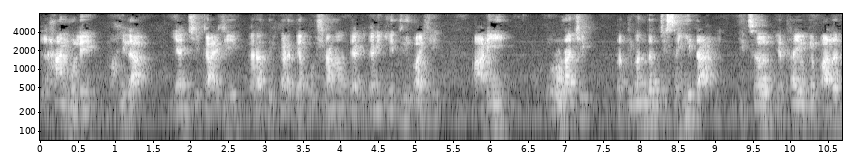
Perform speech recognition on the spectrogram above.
लहान मुले महिला यांची काळजी घरातील करत्या पुरुषानं त्या ठिकाणी घेतली पाहिजे. आणि कोरोनाची प्रतिबंधक जी संहिता आहे तिचं यथायोग्य पालन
